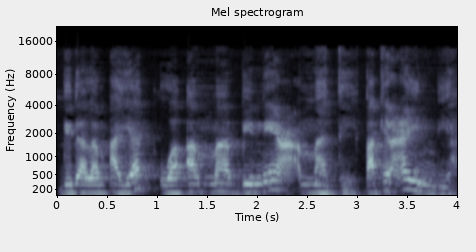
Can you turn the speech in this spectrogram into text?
Di dalam ayat wa amma bi ni'mati, pakai ain dia.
